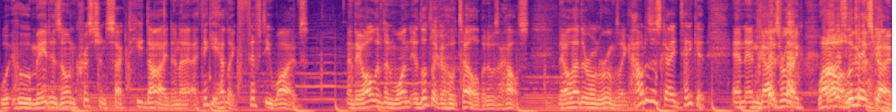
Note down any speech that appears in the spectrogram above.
w- who made his own Christian sect. He died, and I, I think he had like 50 wives, and they all lived in one. It looked like a hotel, but it was a house. They all had their own rooms. Like, how does this guy take it? And and guys were like, wow, look at take this guy.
